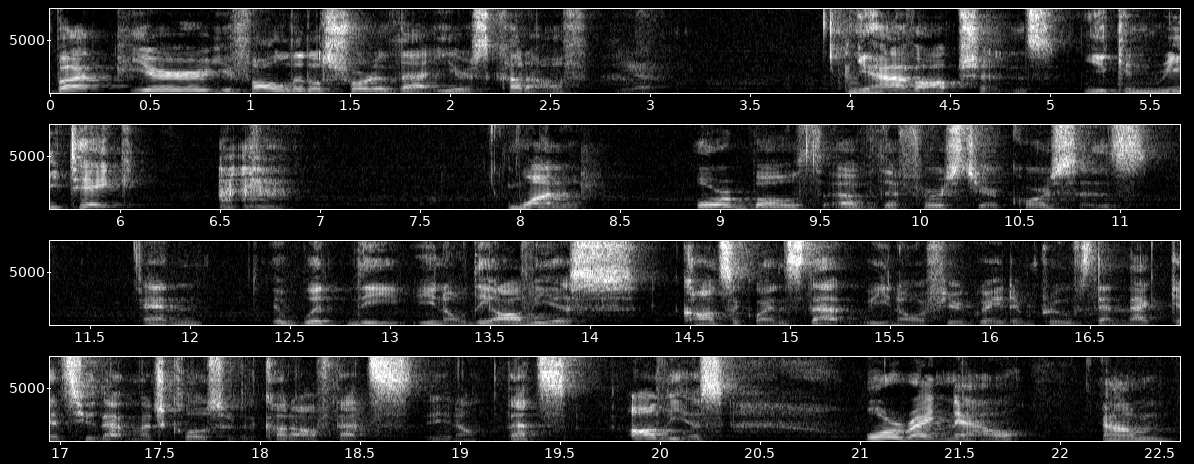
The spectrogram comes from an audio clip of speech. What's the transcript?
but you're you fall a little short of that year's cutoff. Yeah. You have options. You can retake one or both of the first year courses, and with the you know the obvious consequence that you know if your grade improves, then that gets you that much closer to the cutoff. That's you know that's obvious. Or right now, um,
